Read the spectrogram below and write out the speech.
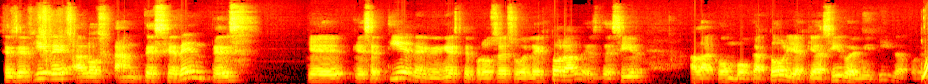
se refiere a los antecedentes que, que, se tienen en este proceso electoral, es decir, a la convocatoria que ha sido emitida por el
